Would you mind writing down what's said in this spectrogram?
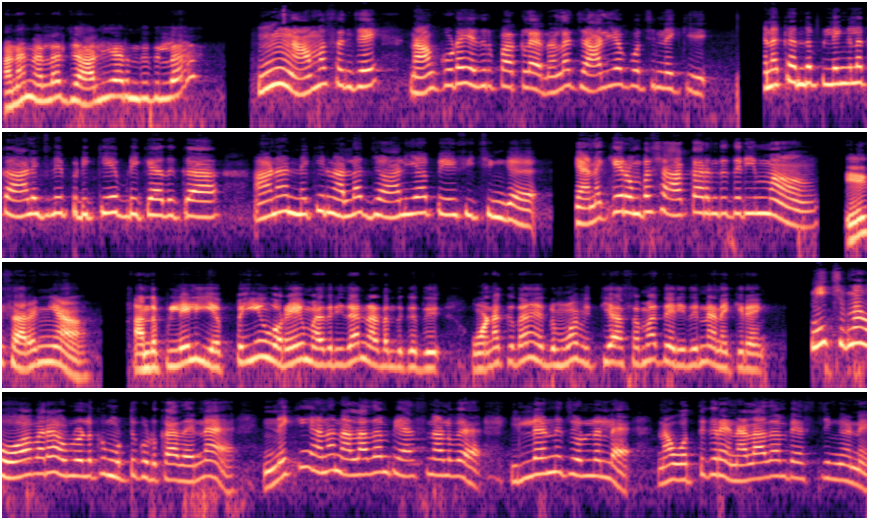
ஆனா நல்லா ஜாலியா இருந்ததுல்ல? ம் ஆமா சஞ்சய். நான் கூட எதிர்பார்க்கல. நல்லா ஜாலியா போச்சு இன்னைக்கு. எனக்கு அந்த பிள்ளைங்கள காலேஜ்ல பிடிக்கவே பிடிக்காதுக்கா. ஆனா இன்னைக்கு நல்லா ஜாலியா பேசிச்சுங்க. எனக்கே ரொம்ப ஷாக்கா இருந்து தெரியுமா? ஏய் சரண்யா. அந்த பிள்ளைகள் எப்பயும் ஒரே மாதிரி தான் நடந்துக்குது. உனக்கு தான் எதுமோ வித்தியாசமா தெரியுதுன்னு நினைக்கிறேன். நீ சும்மா ஓவரா அவளுக்கு முட்டு கொடுக்காத என்ன? இன்னைக்கு ஆனா நல்லா தான் பேசினாலுவே இல்லைன்னு சொல்லல. நான் ஒத்துக்கிறேன் நல்லா தான் பேசுறீங்கன்னு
